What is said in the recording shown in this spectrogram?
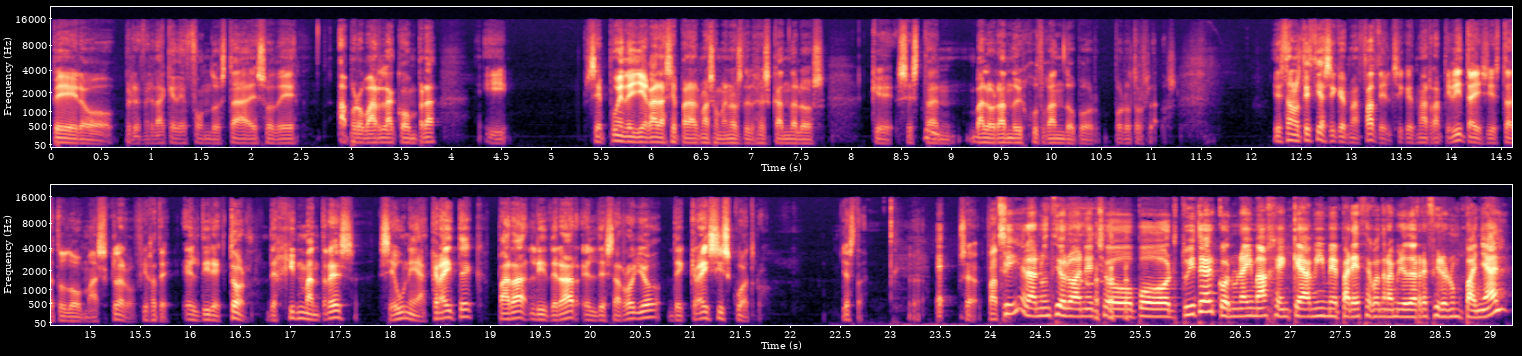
pero, pero es verdad que de fondo está eso de aprobar la compra y se puede llegar a separar más o menos de los escándalos que se están valorando y juzgando por, por otros lados. Y esta noticia sí que es más fácil, sí que es más rapidita y sí está todo más claro. Fíjate, el director de Hitman 3 se une a Crytek para liderar el desarrollo de Crisis 4. Ya está. Eh, o sea, fácil. Sí, el anuncio lo han hecho por Twitter con una imagen que a mí me parece cuando la miro de refiero en un pañal.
